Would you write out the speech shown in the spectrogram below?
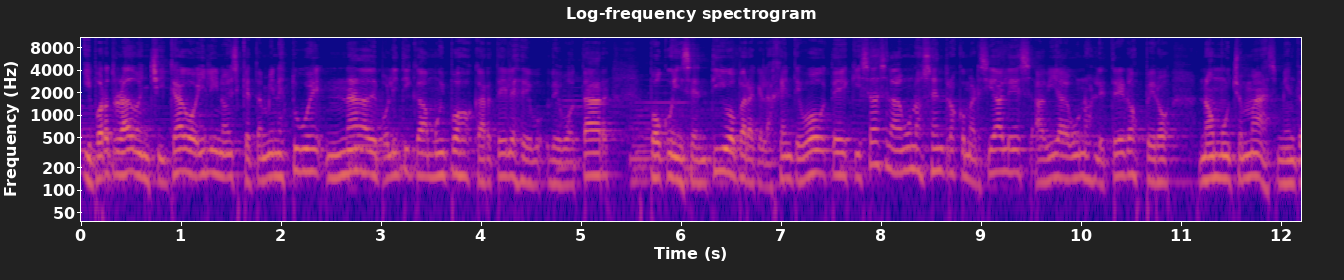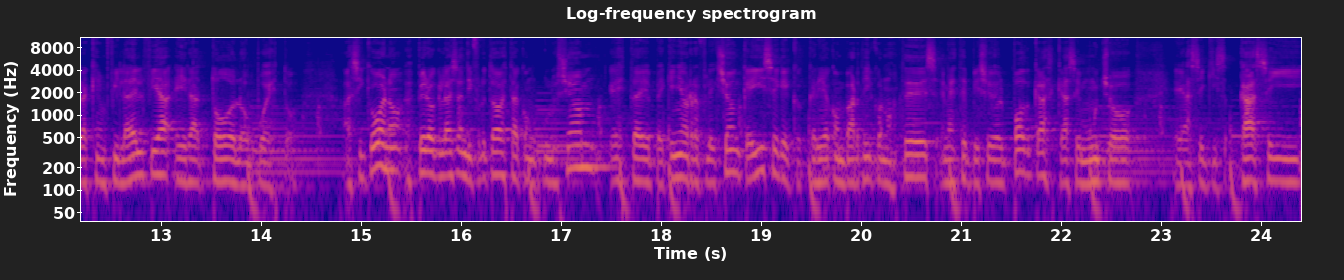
Y por otro lado, en Chicago, Illinois, que también estuve, nada de política, muy pocos carteles de, de, votar, poco incentivo para que la gente vote. Quizás en algunos centros comerciales había algunos letreros, pero no mucho más, mientras que en Filadelfia era todo lo opuesto. Así que bueno, espero que la hayan disfrutado esta conclusión, esta pequeña reflexión que hice, que quería compartir con ustedes en este episodio del podcast, que hace mucho, eh, hace casi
